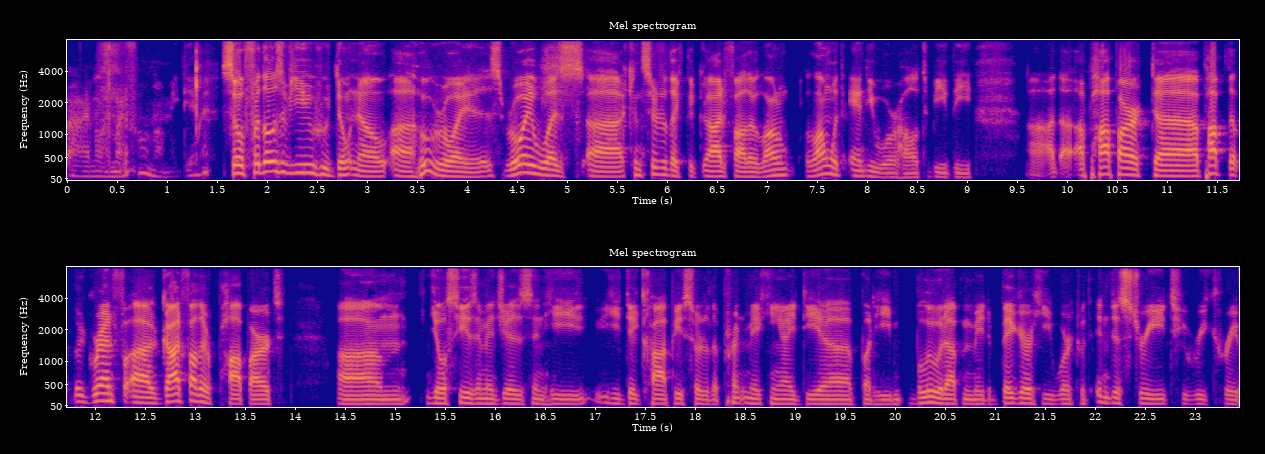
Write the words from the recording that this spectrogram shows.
I don't have my phone on me. Damn it. So for those of you who don't know uh, who Roy is, Roy was uh, considered like the Godfather, along along with Andy Warhol, to be the uh, the- a pop art uh, pop the, the grand uh, Godfather of pop art. Um, you'll see his images, and he he did copy sort of the printmaking idea, but he blew it up and made it bigger. He worked with industry to recreate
